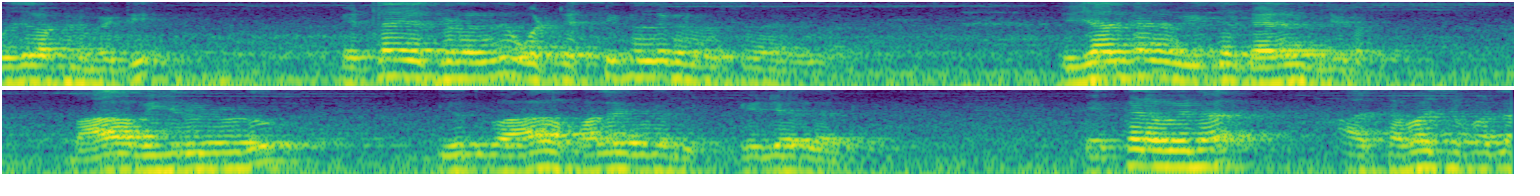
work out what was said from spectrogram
భుజలపైన పెట్టి ఎట్లా చేస్తున్నాడు అనేది ఒక టెస్ట్ సిగ్నల్ దగ్గర నడుస్తుంది ఆయన. నిజానికి ఆయన ఈజ్ డైనమిక్ లీడర్ బాగా విజన్ ఉన్నాడు యూత్ బాగా ఫాలోయింగ్ ఉన్నది కేటీఆర్ గారికి ఎక్కడ పోయినా ఆ సమస్య పట్ల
